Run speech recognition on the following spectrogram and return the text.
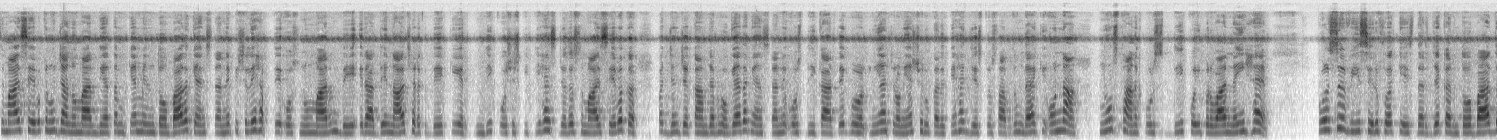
ਸਮਾਜ ਸੇਵਕ ਨੂੰ ਜਾਨੋਂ ਮਾਰਨ ਦੀਆਂ ਧਮਕੀਆਂ ਮਿਲਣ ਤੋਂ ਬਾਅਦ ਗੈਂਗਸਟਰਾਂ ਨੇ ਪਿਛਲੇ ਹਫ਼ਤੇ ਉਸ ਨੂੰ ਮਾਰਨ ਦੇ ਇਰਾਦੇ ਨਾਲ ਸੜਕ ਦੇ ਘੇਰਨ ਦੀ ਕੋਸ਼ਿਸ਼ ਕੀਤੀ ਹੈ। ਜਦੋਂ ਸਮਾਜ ਸੇਵਕ ਭੱਜਣ 'ਚ ਕਾਮਯਾਬ ਹੋ ਗਿਆ ਤਾਂ ਗੈਂਗਸਟਰਾਂ ਨੇ ਉਸ ਦੀ ਕਾਰ ਤੇ ਗੋਲੀਆਂ ਚਲਾਉਣੀਆਂ ਸ਼ੁਰੂ ਕਰ ਦਿੱਤੀਆਂ ਹੈ ਜਿਸ ਤੋਂ ਸਾਬਤ ਹੁੰਦਾ ਹੈ ਕਿ ਉਹਨਾਂ ਨੂੰ ਸਥਾਨਕ ਪੁਲਿਸ ਦੀ ਕੋਈ ਪਰਵਾਹ ਨਹੀਂ ਹੈ। ਪੁਲਿਸ ਵੀ ਸਿਰਫ ਕੇਸ ਦਰਜ ਕਰਨ ਤੋਂ ਬਾਅਦ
